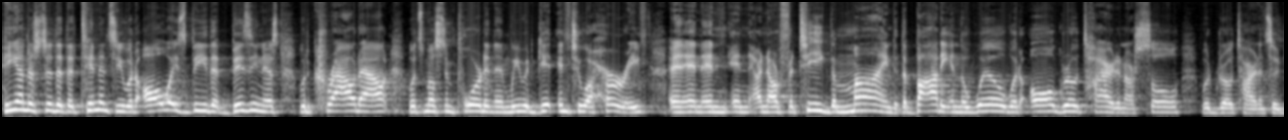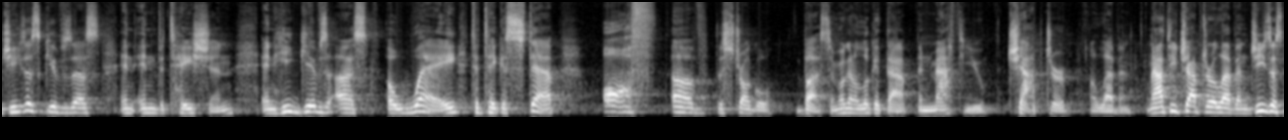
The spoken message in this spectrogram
He understood that the tendency would always be that busyness would crowd out what's most important, and we would get into a hurry, and, and, and, and our fatigue, the mind, the body, and the will would all grow tired, and our soul would grow tired. And so Jesus gives us an invitation, and he gives us a way to take a step off of the struggle bus. And we're going to look at that in Matthew chapter 11. Matthew chapter 11, Jesus,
